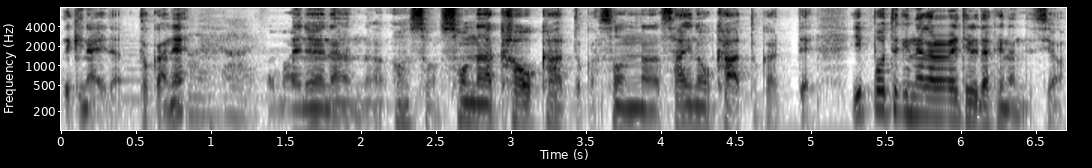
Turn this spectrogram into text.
できないだとかね、はいはい、お前のようなそそんな顔かとかそんな才能かとかって一方的に殴られてるだけなんですよ、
